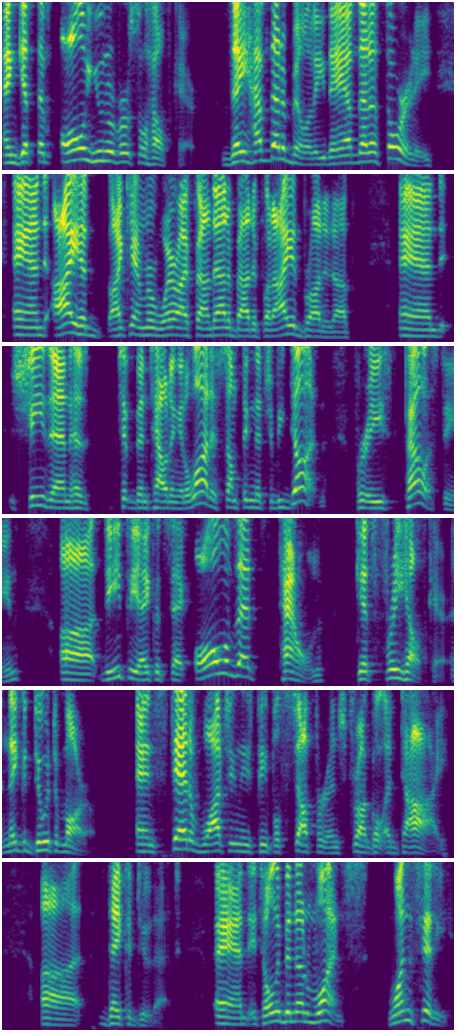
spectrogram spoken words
and get them all universal health care. They have that ability, they have that authority. And I had, I can't remember where I found out about it, but I had brought it up. And she then has been touting it a lot as something that should be done for East Palestine. Uh, the EPA could say all of that town gets free health care and they could do it tomorrow. Instead of watching these people suffer and struggle and die, uh, they could do that. And it's only been done once. One city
